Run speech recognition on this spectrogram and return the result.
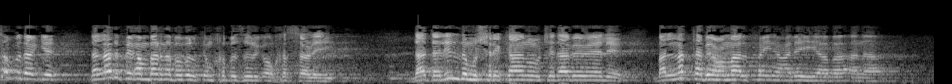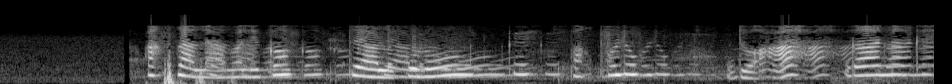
صاحب دا کې د الله د پیغمبر نه ببل کوم خ بزرګ او خسړی دا دلیل د مشرکانو چې دا به ویلی بل نتبع مال فین علیه ابانا السلام علیکم خیال کولو کې پخپلو دعا غانا کې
